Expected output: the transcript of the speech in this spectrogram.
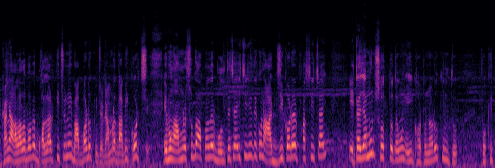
এখানে আলাদাভাবে বলার কিছু নেই, ভাববারও কিছু নেই, আমরা দাবি করছি। এবং আমরা শুধু আপনাদের বলতে চাইছি যে দেখুন, আরজি করের ফাঁসি চাই, এটা যেমন সত্য, তেমন এই ঘটনারও কিন্তু প্রকৃত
